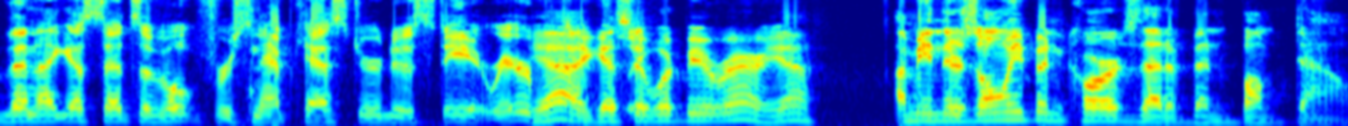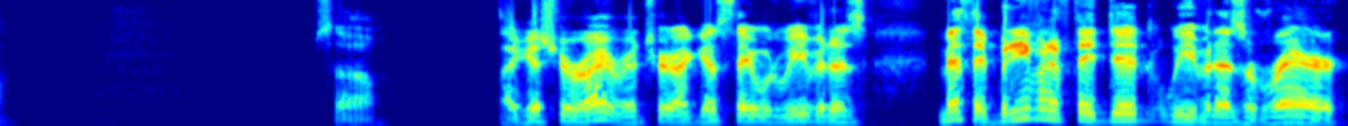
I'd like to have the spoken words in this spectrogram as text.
Then I guess that's a vote for Snapcaster to stay at rare. Yeah, I guess it would be a rare. Yeah, I mean, there's only been cards that have been bumped down. So, I guess you're right, Richard. I guess they would leave it as mythic. But even if they did leave it as a rare,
